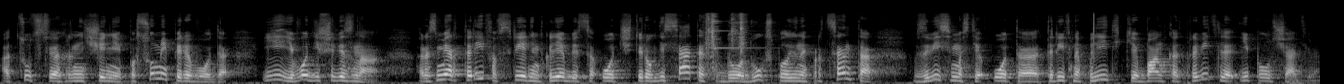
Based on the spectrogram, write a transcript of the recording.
отсутствие ограничений по сумме перевода и его дешевизна. Размер тарифа в среднем колеблется от 0,4 до 2,5% в зависимости от э, тарифной политики банка-отправителя и получателя.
